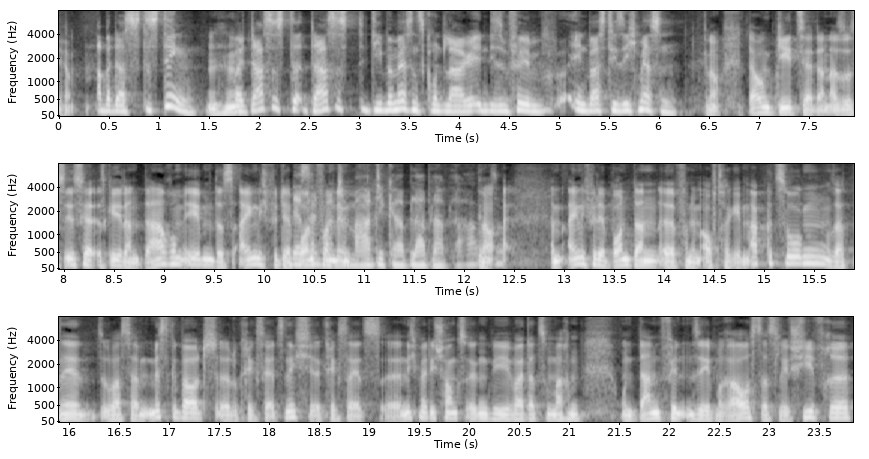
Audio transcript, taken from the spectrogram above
Ja. Aber das ist das Ding, Mhm. weil das ist, das ist die Bemessensgrundlage in diesem Film, in was die sich messen. Genau, darum geht's ja dann. Also es ist ja, es geht ja dann darum eben, dass eigentlich wird der, Der ist Bond halt von dem Mathematiker, bla bla bla. Genau. Also, Ähm, eigentlich wird der Bond dann äh, von dem Auftrag eben abgezogen und sagt, nee, du hast ja Mist gebaut, äh, du kriegst ja jetzt nicht, äh, kriegst ja jetzt äh, nicht mehr die Chance irgendwie weiterzumachen. Und dann finden sie eben raus, dass Le Chiffre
